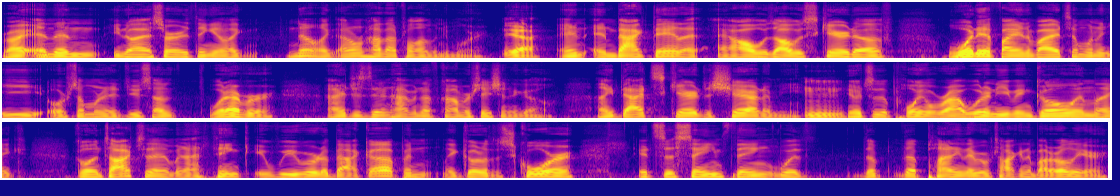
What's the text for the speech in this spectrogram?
Right, and then you know, I started thinking like, no, like I don't have that problem anymore. Yeah. And and back then, I, I always always scared of what if I invited someone to eat or someone to do some whatever, and I just didn't have enough conversation to go. Like that scared the shit out of me. Mm. You know, to the point where I wouldn't even go and like go and talk to them. And I think if we were to back up and like go to the score, it's the same thing with the the planning that we were talking about earlier,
